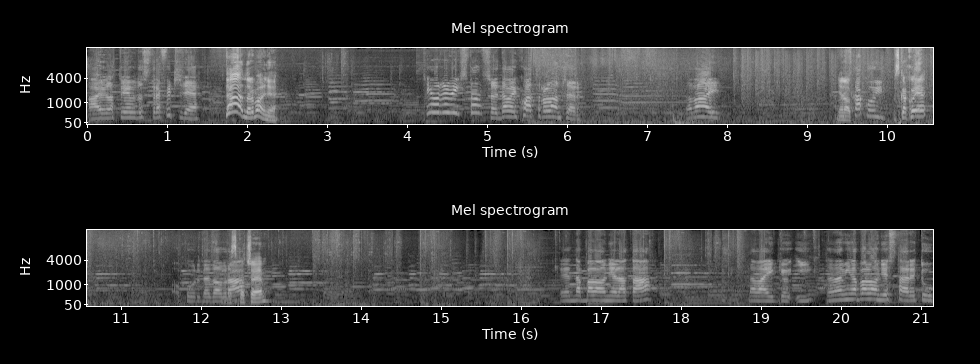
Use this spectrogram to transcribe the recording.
A latujemy do strefy, czy nie? Ta, normalnie. Nie możemy ich stąd. Dawaj, quattro launcher. Dawaj, Nie no, skakuj! skakuję. O kurde, dobra. Wyskoczyłem. Jeden na balonie lata. Dawaj go ich. Za nami na balonie, stary, tu.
